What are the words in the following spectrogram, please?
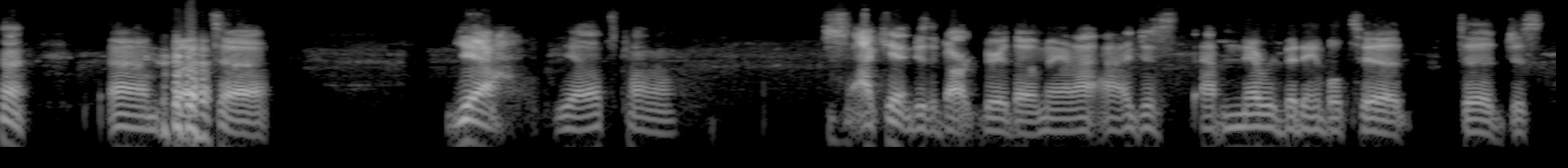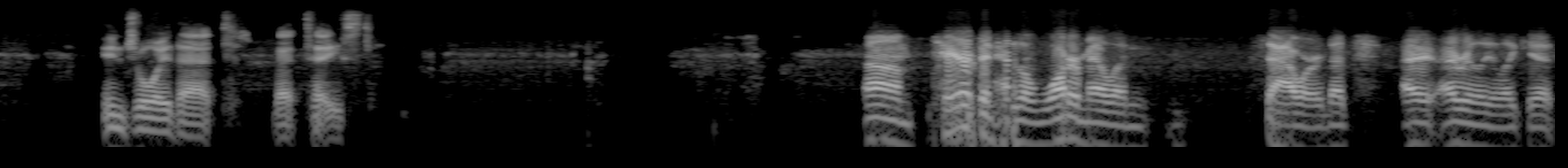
um, but uh, yeah, yeah, that's kind of. Just, I can't do the dark beer though, man. I, I just I've never been able to to just enjoy that that taste. Um, Terrapin has a watermelon sour. That's I, I really like it.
